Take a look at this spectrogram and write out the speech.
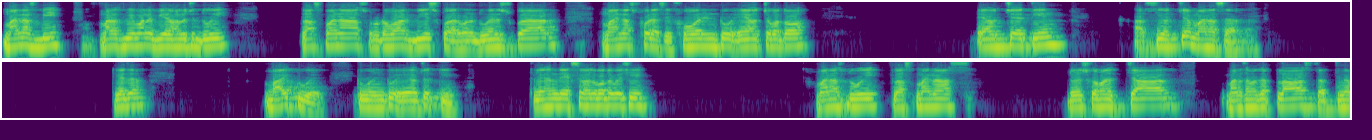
মাইনাস বি মাইনাস বি মানে বি এর ভালো হচ্ছে দুই। Plus minus root over b square মানে দুই এর স্কোয়ার মাইনাস ফোর আছে। ফোর ইন্টু এ হচ্ছে কত? এ হচ্ছে তিন। আর সি হচ্ছে মাইনাস এক। ঠিক আছে? By two a two into a হচ্ছে তিন। তাহলে এখান থেকে এক্সের ভ্যালু কত বেশি মাইনাস দুই প্লাস মাইনাস দুই স্কোয়ার মানে চার, মাইনাস আমাদের প্লাস চার তিনে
